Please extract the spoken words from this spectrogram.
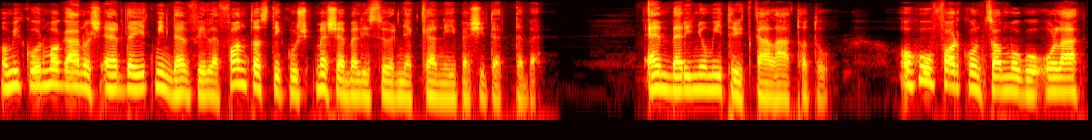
amikor magános erdeit mindenféle fantasztikus, mesebeli szörnyekkel népesítette be. Emberi nyomit ritkán látható. A hófarkon cammogó olát,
